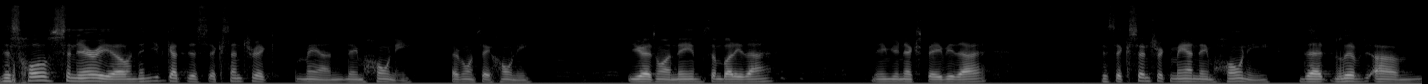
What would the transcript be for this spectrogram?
this whole scenario, and then you've got this eccentric man named Honi. Everyone say Honi. You guys want to name somebody that? Name your next baby that? This eccentric man named Honi that lived um,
